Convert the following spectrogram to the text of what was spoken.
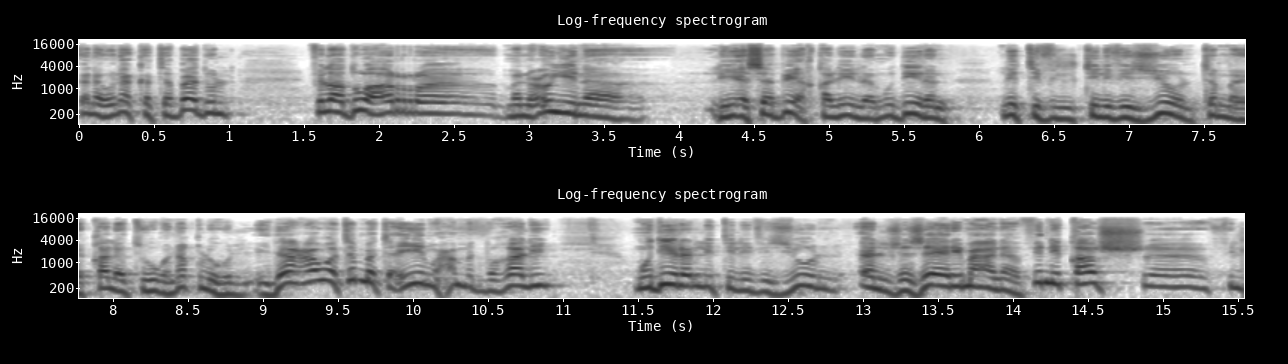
كان هناك تبادل في الأدوار من عين لأسابيع قليلة مديرا للتلفزيون. تم إقالته ونقله للإذاعة وتم تعيين محمد بغالي مديرا للتلفزيون الجزائري معنا في النقاش في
